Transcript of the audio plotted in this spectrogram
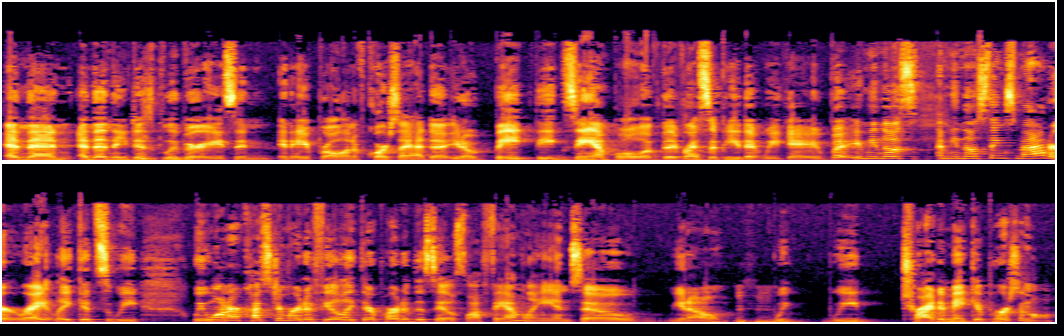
And then and then they did blueberries in in April, and of course I had to you know bake the example of the recipe that we gave. But I mean those, I mean those things matter, right? Like it's we we want our customer to feel like they're part of the SalesLoft family, and so you know mm-hmm. we we try to make it personal.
